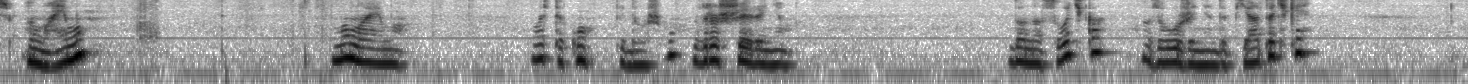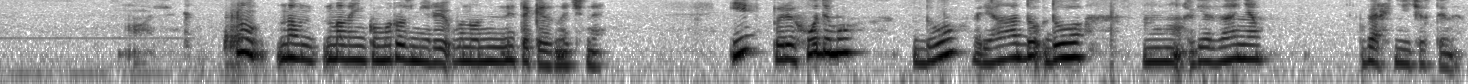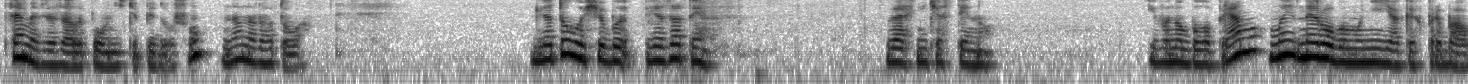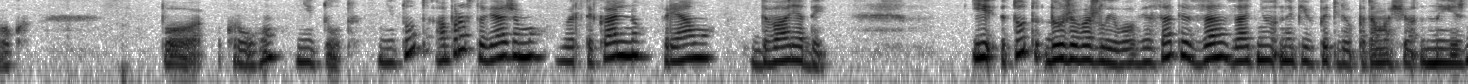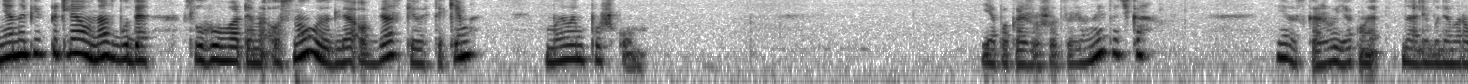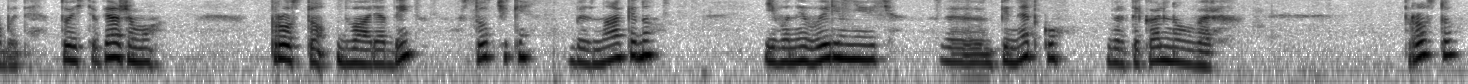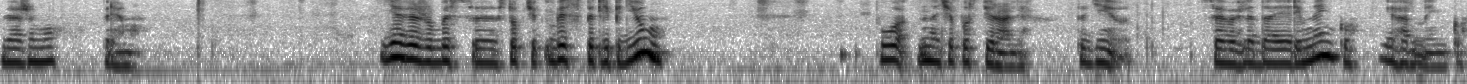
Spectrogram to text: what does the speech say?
Що ми маємо? Ми маємо ось таку підошву з розширенням до носочка, звуження до п'яточки. Ну, на маленькому розмірі воно не таке значне. І переходимо до ряду, до в'язання верхньої частини. Це ми зв'язали повністю підошву, вона в нас готова. Для того, щоб в'язати верхню частину, і воно було прямо, ми не робимо ніяких прибавок по кругу, ні тут, ні тут, а просто в'яжемо вертикально прямо два ряди. І тут дуже важливо в'язати за задню напівпетлю, тому що нижня напівпетля у нас буде слугуватиме основою для обв'язки ось таким милим пушком. Я покажу, що це за ниточка, і розкажу, як ми далі будемо робити. Тобто в'яжемо просто два ряди, стовпчики без накиду, і вони вирівнюють пінетку вертикально вверх. Просто в'яжемо прямо. Я в'яжу без е, стопчик, без петлі підйому, по, наче по спіралі. Тоді все виглядає рівненько і гарненько.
